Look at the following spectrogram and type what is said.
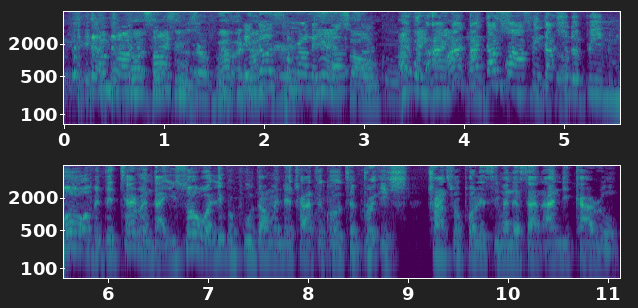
it comes around in cycles. We have to It go- does come around in yeah, cir- so circles. I Yeah, think but I, my- I, I, that's why I think that should have been more of a deterrent. That you saw what Liverpool done when they tried to go to British transfer policy when they signed Andy Carroll,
